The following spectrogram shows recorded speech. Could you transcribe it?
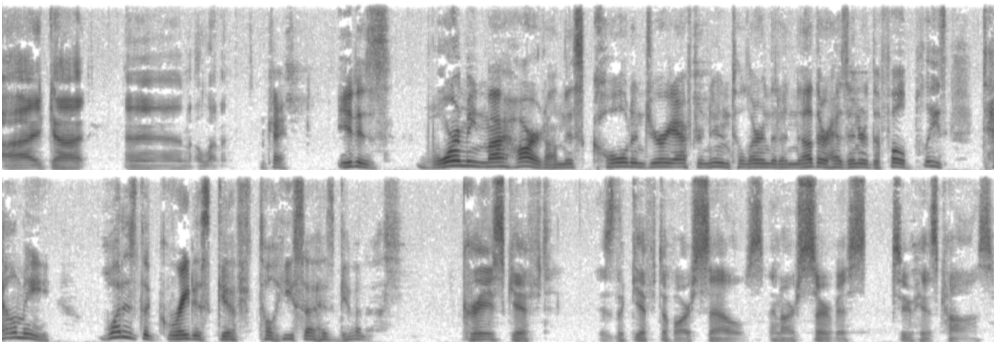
I got an eleven. Okay. It is warming my heart on this cold and dreary afternoon to learn that another has entered the fold. Please tell me, what is the greatest gift Tulhisa has given us? Gray's gift is the gift of ourselves and our service to his cause.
